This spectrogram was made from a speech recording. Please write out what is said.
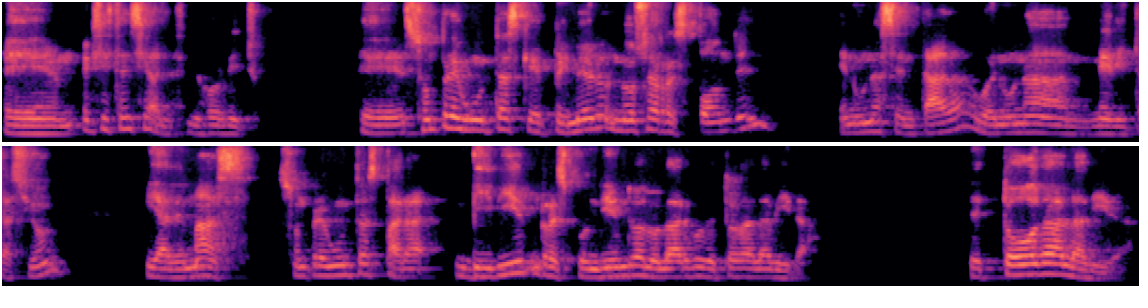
eh, existenciales, mejor dicho, eh, son preguntas que primero no se responden en una sentada o en una meditación y además son preguntas para vivir respondiendo a lo largo de toda la vida, de toda la vida,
